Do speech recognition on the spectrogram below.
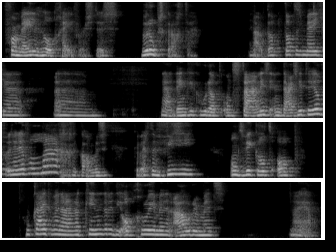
formele hulpgevers, dus beroepskrachten. Nou, dat, dat is een beetje, uh, ja, denk ik, hoe dat ontstaan is. En daar zitten heel, er zijn heel veel lagen gekomen. Dus ik heb echt een visie ontwikkeld op hoe kijken we nou naar kinderen die opgroeien met een ouder met, nou ja,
